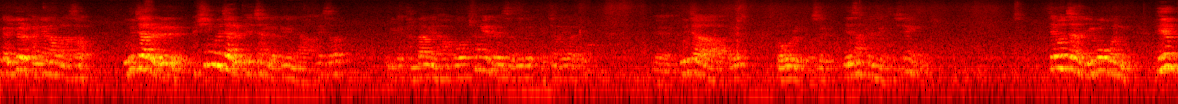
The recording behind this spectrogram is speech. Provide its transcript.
그러니까 이걸 발견하고 나서 의자를 흰 의자를 배치하는 게 어떻겠냐 해서 이렇게 간담회를 하고 총회도 해서 이걸 결정을 해가지고 예, 의자를 놓을 곳을 예산 편성해서 실행했던 거죠. 세 번째는 일곡은 대형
